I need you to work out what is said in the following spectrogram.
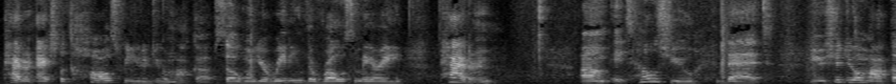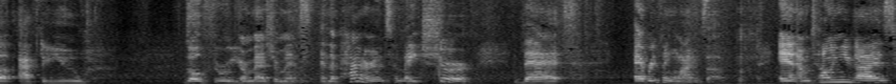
pattern actually calls for you to do a mock-up. So when you're reading the Rosemary pattern, um, it tells you that you should do a mock-up after you go through your measurements and the pattern to make sure that everything lines up. And I'm telling you guys,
